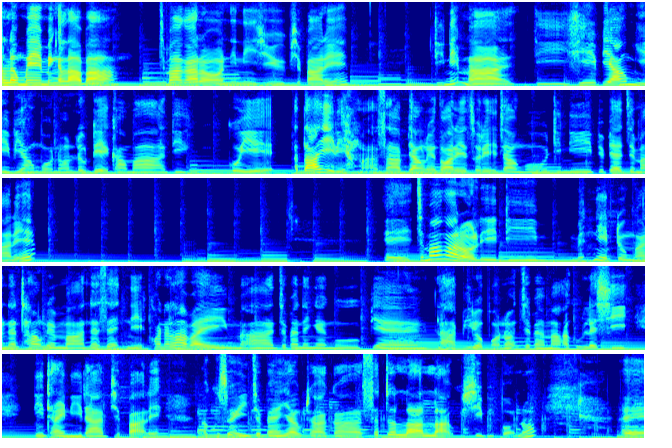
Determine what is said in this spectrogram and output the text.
အားလုံးပဲမင်္ဂလာပါကျမကတော့နီနီယူဖြစ်ပါတယ်ဒီနေ့မှာဒီရေပြောင်းမြေပြောင်းပေါ့နော်လုပ်တဲ့အခါမှာဒီကိုယ့်ရဲ့အသားရည်တွေမှာအစားပြောင်းလဲသွားတယ်ဆိုတဲ့အကြောင်းကိုဒီနေ့ပြပြချင်ပါတယ်အဲကျမကတော့လေဒီမိနစ်တုန်းက2000မှာ22ခုနှစ်လပိုင်းမှာဂျပန်နိုင်ငံကိုပြန်လာပြီးတော့ပေါ့နော်ဂျပန်မှာအခုလက်ရှိ နေထိုင်နေတာဖြစ်ပါတယ်အခုဆိုရင်ဂျပန်ရောက်တာက17လလောက်ရှိပြီပေါ့နော် အဲ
